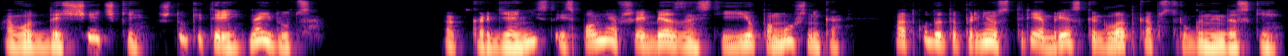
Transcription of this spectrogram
а вот дощечки, штуки три, найдутся. Аккордеонист, исполнявший обязанности ее помощника, откуда-то принес три обрезка гладко обструганной доски.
